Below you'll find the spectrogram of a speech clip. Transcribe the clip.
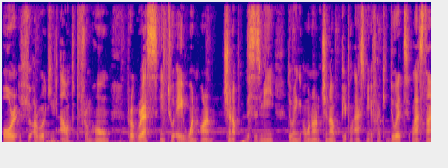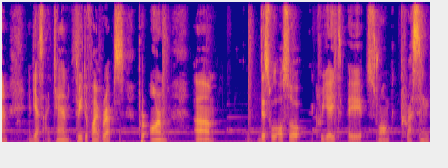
Or if you are working out from home, progress into a one arm chin up. This is me doing a one arm chin up. People asked me if I could do it last time, and yes, I can. Three to five reps per arm. Um, this will also create a strong pressing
